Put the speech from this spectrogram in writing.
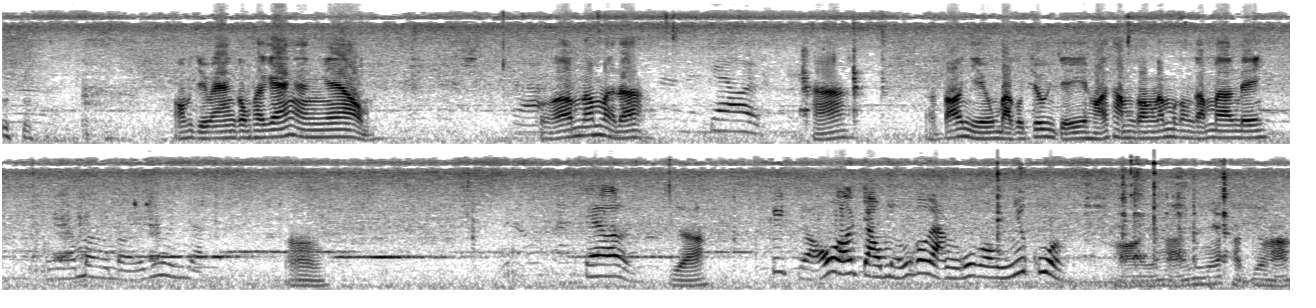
không chịu ăn con phải gán ăn nha không? Con ốm lắm rồi đó. Trời hả? Rồi tối nhiều ông bà cô chú anh chị hỏi thăm con lắm con cảm ơn đi. Dạ mừng mẹ chú dạ ờ. Cha ơi. Dạ. Cái chỗ ở trong không có gần của con nhất quá. Rồi vậy hả? Nó nhét thịt vô hả?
